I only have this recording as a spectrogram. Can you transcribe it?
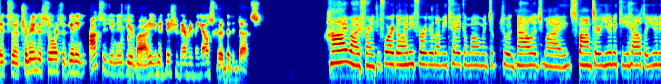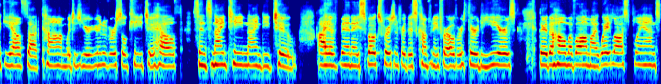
it's a tremendous source of getting oxygen into your body in addition to everything else good that it does. Hi, my friends. Before I go any further, let me take a moment to, to acknowledge my sponsor, Unikey Health at unikeyhealth.com, which is your universal key to health since 1992. I have been a spokesperson for this company for over 30 years. They're the home of all my weight loss plans,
